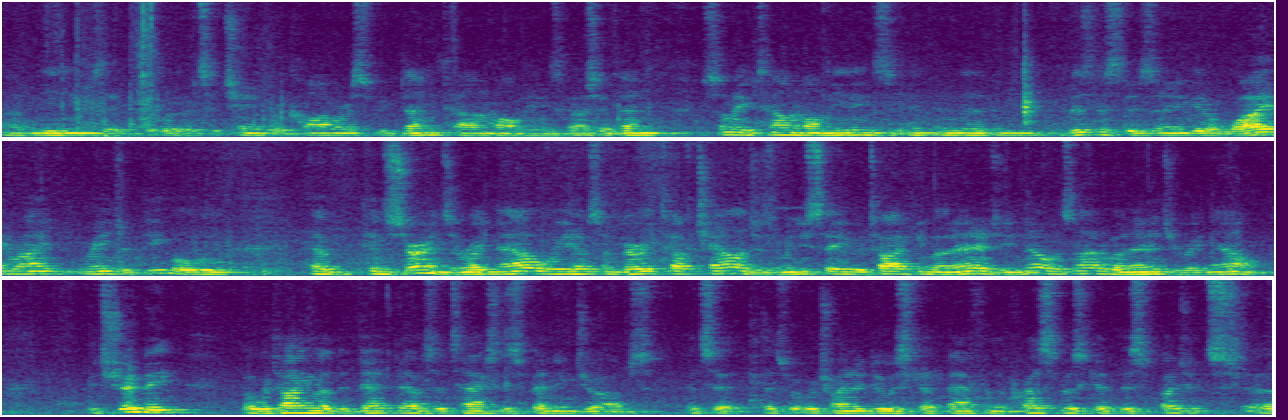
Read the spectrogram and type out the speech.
uh, meetings, at whether it's a Chamber of Commerce, we've done town hall meetings. Gosh, I've done so many town hall meetings in, in the, in businesses, and you get a wide range of people who have concerns. And right now, we have some very tough challenges. And when you say we're talking about energy, no, it's not about energy right now. It should be, but we're talking about the debt deficit, taxes, spending, jobs. That's it. That's what we're trying to do, is step back from the precipice, get this budget, uh,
